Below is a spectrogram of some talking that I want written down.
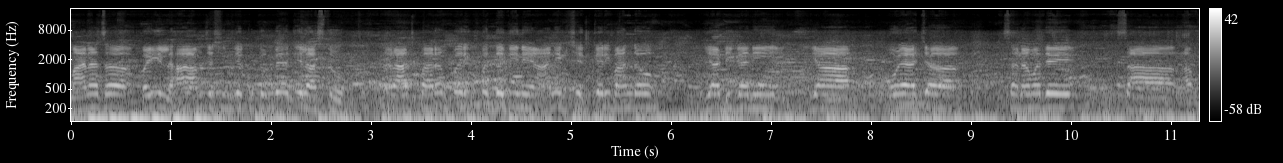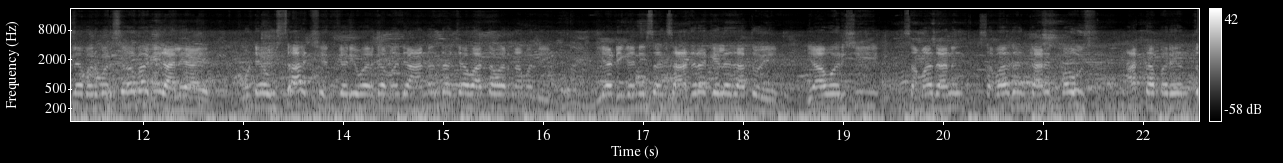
मानाचा बैल हा आमच्या शिंदे कुटुंबातील असतो. तर आज पारंपरिक पद्धतीने अनेक शेतकरी बांधव या ठिकाणी या पोळ्याच्या सणामध्ये सा आपल्याबरोबर सहभागी झाले आहेत. मोठ्या उत्साहात शेतकरी वर्गामध्ये आनंदाच्या वातावरणामध्ये या ठिकाणी सण साजरा केला जातोय. यावर्षी समाधान समाधानकारक पाऊस आत्तापर्यंत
